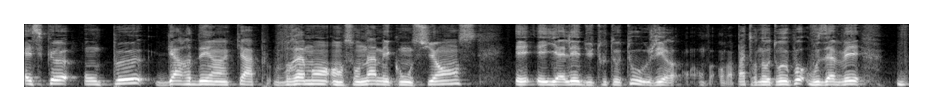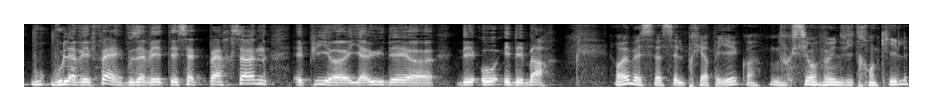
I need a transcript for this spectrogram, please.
Est-ce que on peut garder un cap vraiment en son âme et conscience et, et y aller du tout au tout. Je veux dire, on, va, va pas tourner autour du pot. Vous avez, vous, vous l'avez fait. Vous avez été cette personne. Et puis euh, il y a eu des, euh, des hauts et des bas. Ouais, ben ça c'est le prix à payer quoi. Donc si on veut une vie tranquille,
